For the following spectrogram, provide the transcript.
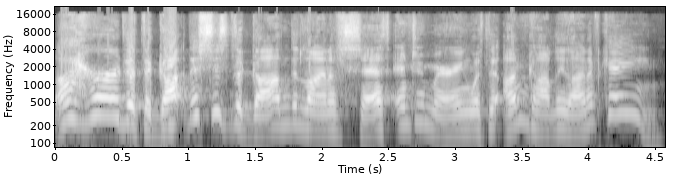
I heard that the God, this is the godly line of Seth intermarrying with the ungodly line of Cain.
